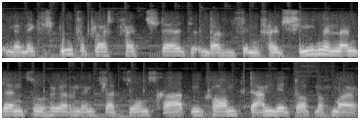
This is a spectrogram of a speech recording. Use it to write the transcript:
in der nächsten Stufe vielleicht feststellt, dass es in verschiedenen Ländern zu höheren Inflationsraten kommt, dann wird dort nochmal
